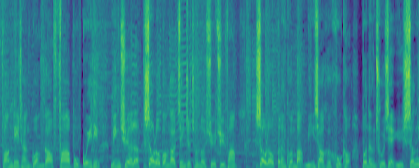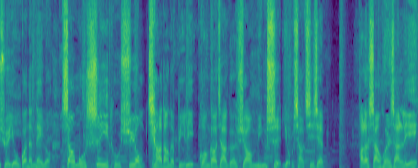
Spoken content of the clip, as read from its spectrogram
房地产广告发布规定，明确了售楼广告禁止承诺学区房，售楼不能捆绑名校和户口，不能出现与升学有关的内容，项目示意图需用恰当的比例，广告价格需要明示有效期限。好了，闪婚闪离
